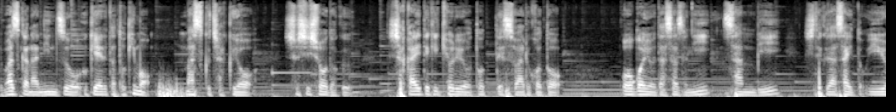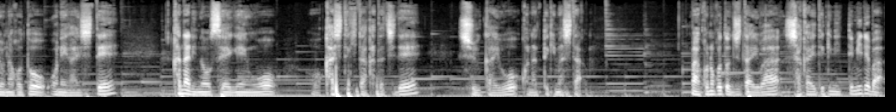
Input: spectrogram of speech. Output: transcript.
わずかな人数を受け入れた時もマスク着用手指消毒社会的距離をとって座ること大声を出さずに賛美してくださいというようなことをお願いしてかなりの制限を課してきた形で集会を行ってきました、まあ、このこと自体は社会的に言ってみれば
